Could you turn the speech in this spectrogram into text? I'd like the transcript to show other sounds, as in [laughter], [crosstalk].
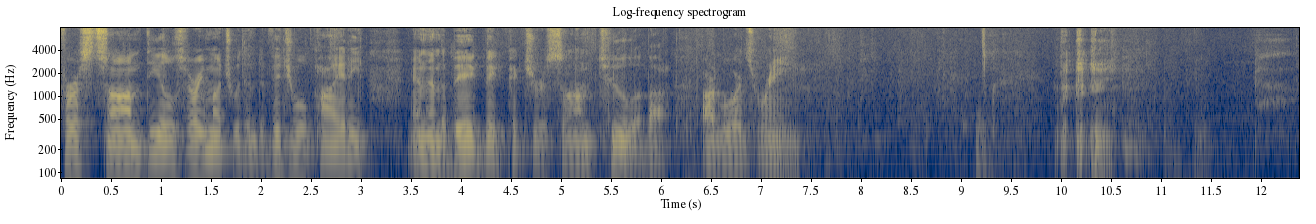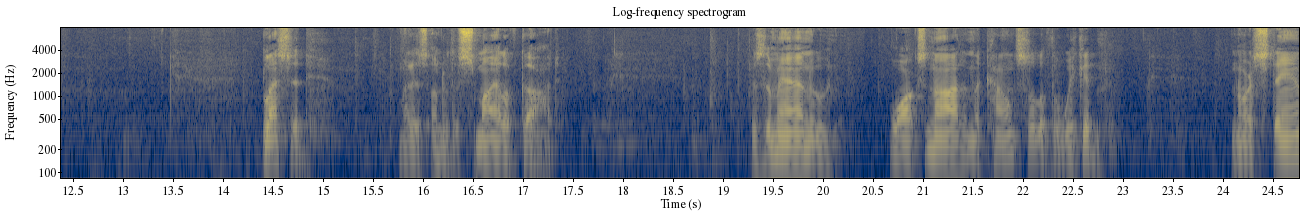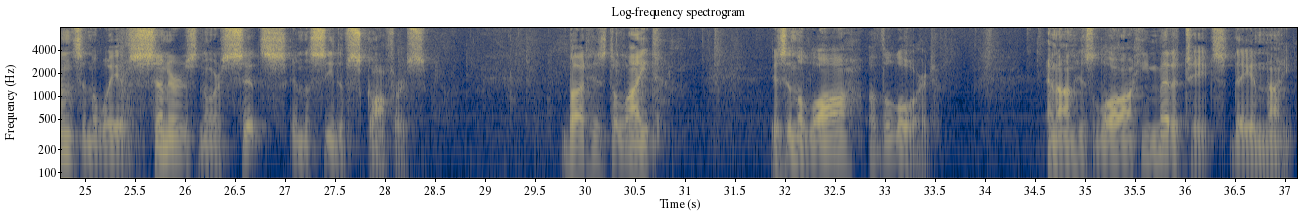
First Psalm deals very much with individual piety, and then the big, big picture is Psalm 2 about our Lord's reign. [clears throat] Blessed, that is, under the smile of God, is the man who walks not in the counsel of the wicked, nor stands in the way of sinners, nor sits in the seat of scoffers. But his delight is in the law of the Lord, and on his law he meditates day and night.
